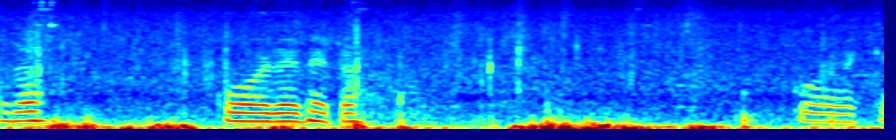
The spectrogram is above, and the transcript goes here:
ഇതാ കോഴയുടെ കേട്ടോ കോഴക്ക.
